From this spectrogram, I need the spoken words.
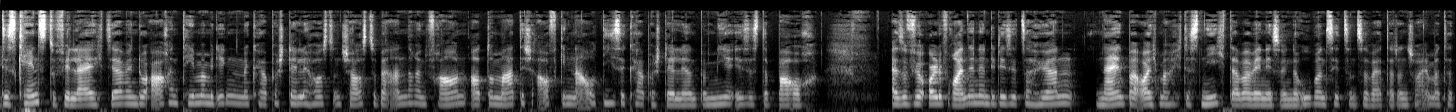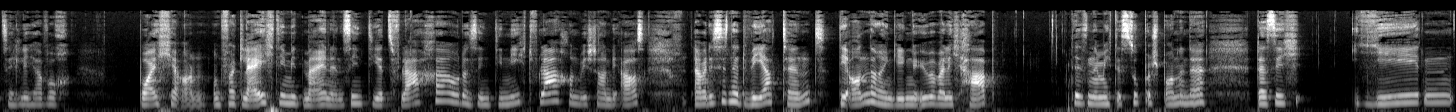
das kennst du vielleicht, ja, wenn du auch ein Thema mit irgendeiner Körperstelle hast, dann schaust du bei anderen Frauen automatisch auf genau diese Körperstelle und bei mir ist es der Bauch. Also für alle Freundinnen, die das jetzt hören, nein, bei euch mache ich das nicht, aber wenn ich so in der U-Bahn sitze und so weiter, dann schaue ich mir tatsächlich einfach Bäuche an und vergleiche die mit meinen. Sind die jetzt flacher oder sind die nicht flach und wie schauen die aus? Aber das ist nicht wertend die anderen gegenüber, weil ich habe, das ist nämlich das super Spannende, dass ich jeden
